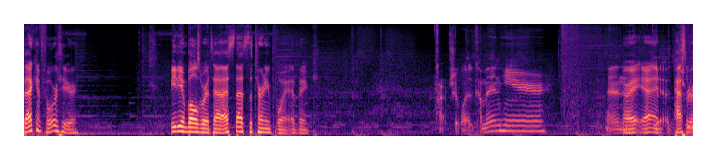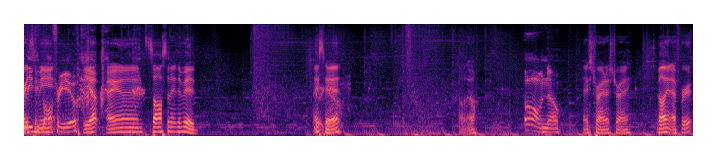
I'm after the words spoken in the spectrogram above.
Back and forth here. Medium ball's where it's at. That's that's the turning point, I think. I'm let it come in here. And All right, yeah, and it's pass it right to me. Ball for you. Yep, and saucing it in the mid. There Nice hit. go. Oh no. Oh no. Nice try, nice try. Valiant effort.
